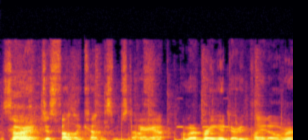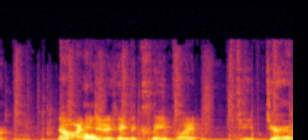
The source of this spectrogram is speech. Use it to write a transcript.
Sorry, just felt like cutting some stuff. There you go. I'm gonna bring you a dirty plate over. No, I need Oh. you to take the clean plate. Okay, Jarrod.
